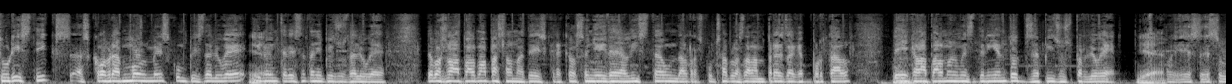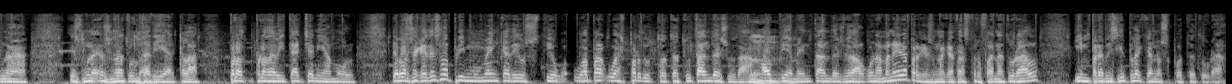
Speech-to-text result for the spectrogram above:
turístics es cobren molt més que un pis de lloguer yeah. i no interessa tenir pisos de lloguer. Llavors a la Palma passa el mateix. Crec que el senyor idealista, un dels responsables de l'empresa d'aquest portal, deia que a la Palma només tenien 12 pisos per lloguer. Yeah. És, és, una, és, una, és una tonteria, clar. Però, però d'habitatge n'hi ha molt. Llavors, aquest és el primer moment que dius, tio, ho, ha, ho has perdut tot, a tu t'han d'ajudar. Mm. Òbviament t'han d'ajudar d'alguna manera, perquè és una catàstrofe natural imprevisible que no es pot aturar.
